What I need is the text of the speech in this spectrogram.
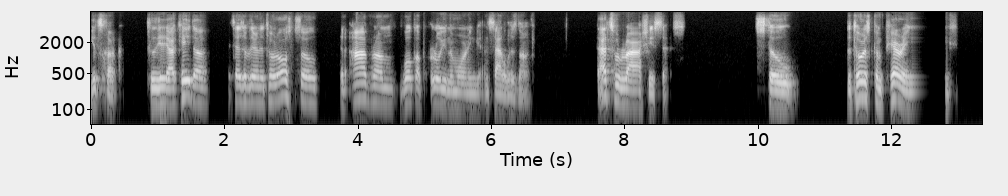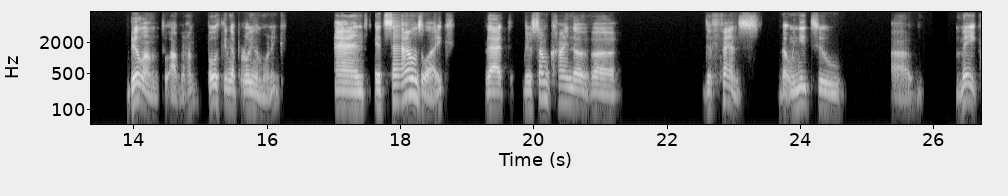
Yitzchak, to the Akedah. It says over there in the Torah also that Abraham woke up early in the morning and saddled his donkey. That's what Rashi says. So the Torah is comparing Bilam to Abraham, both getting up early in the morning. And it sounds like that there's some kind of uh, defense that we need to uh, make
